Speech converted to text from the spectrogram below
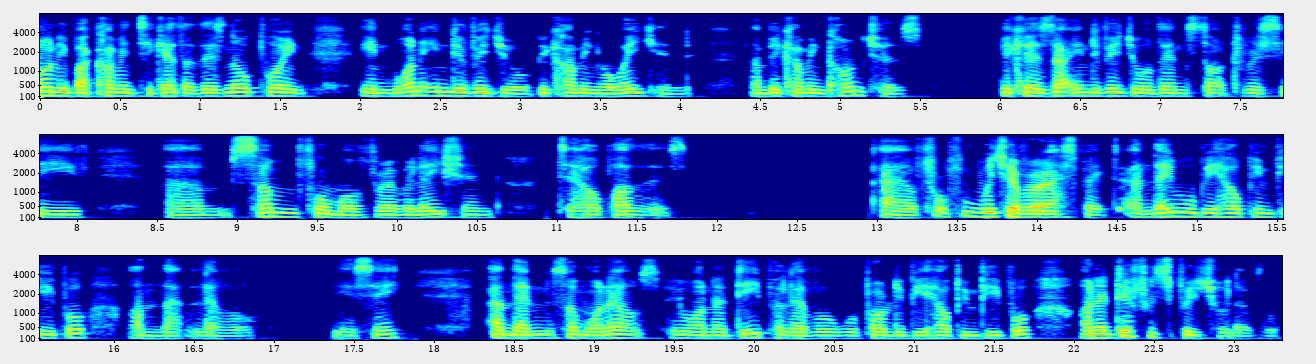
only by coming together. There's no point in one individual becoming awakened and becoming conscious because that individual then start to receive um, some form of revelation to help others uh, from, from whichever aspect and they will be helping people on that level you see and then someone else who on a deeper level will probably be helping people on a different spiritual level.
